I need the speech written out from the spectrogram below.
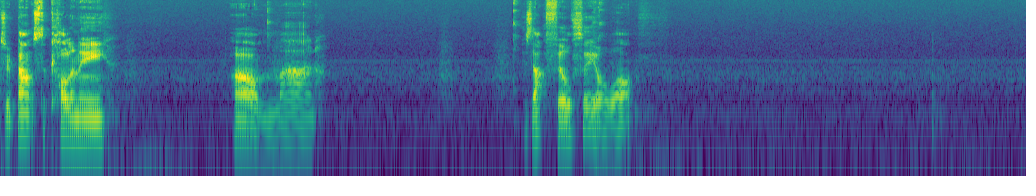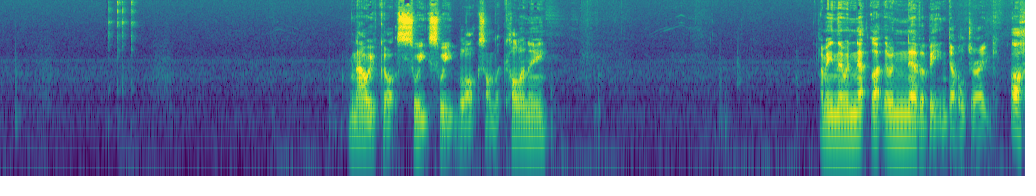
So we bounce the colony. Oh man. Is that filthy or what? Now we've got sweet, sweet blocks on the colony. I mean, they were like they were never beating Double Drake. Oh,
